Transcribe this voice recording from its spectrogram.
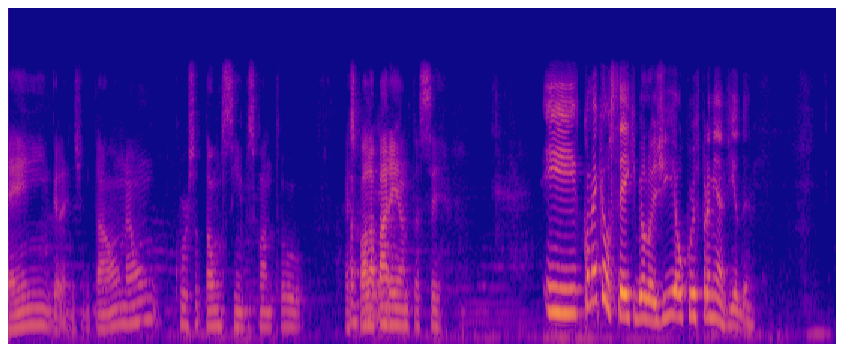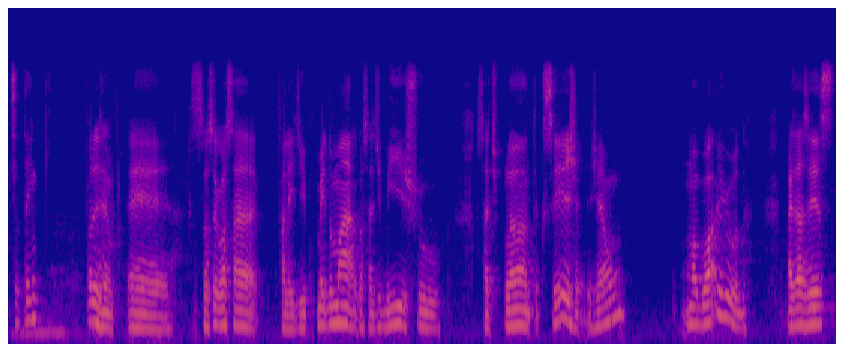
bem grande. Então não é um curso tão simples quanto a escola aparenta ser. E como é que eu sei que biologia é o curso para minha vida? Você tem que por exemplo, é, se você gostar, falei de meio do mar, gostar de bicho, gostar de planta, que seja, já é um, uma boa ajuda. Mas às vezes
